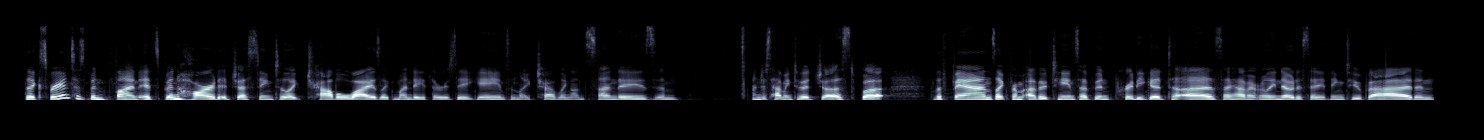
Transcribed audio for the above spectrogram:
The experience has been fun. It's been hard adjusting to like travel wise, like Monday, Thursday games and like traveling on Sundays and and just having to adjust. But the fans like from other teams have been pretty good to us. I haven't really noticed anything too bad and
